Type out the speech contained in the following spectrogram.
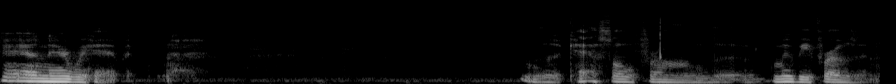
And there we have it. The castle from the movie Frozen.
